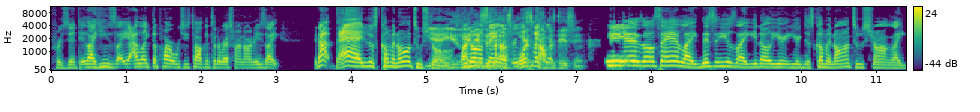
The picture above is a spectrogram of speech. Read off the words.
presented like he's like i like the part where she's talking to the restaurant owner he's like you're not bad you're just coming on too strong Yeah, he's you like, know what i'm saying is not a Like, sports it's like competition. Yeah, that's what I'm saying. Like this, is, he was like, you know, you're you're just coming on too strong. Like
